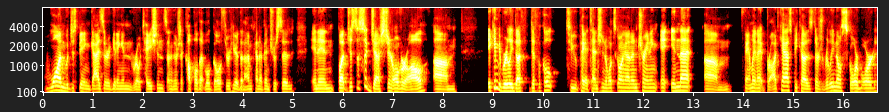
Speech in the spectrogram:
one would just being guys that are getting in rotations. and there's a couple that we'll go through here that I'm kind of interested in. in but just a suggestion overall, um, it can be really dif- difficult to pay attention to what's going on in training in, in that um, family night broadcast because there's really no scoreboard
